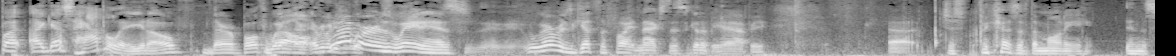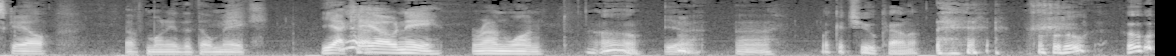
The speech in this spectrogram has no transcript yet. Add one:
But I guess happily, you know, they're both waiting. Well, whoever is waiting is whoever gets the fight next is going to be happy. Uh, just because of the money in the scale of money that they'll make. Yeah, Yeah. KO knee round one. Oh, Yeah. Uh, look at you, counter. Who? Who?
